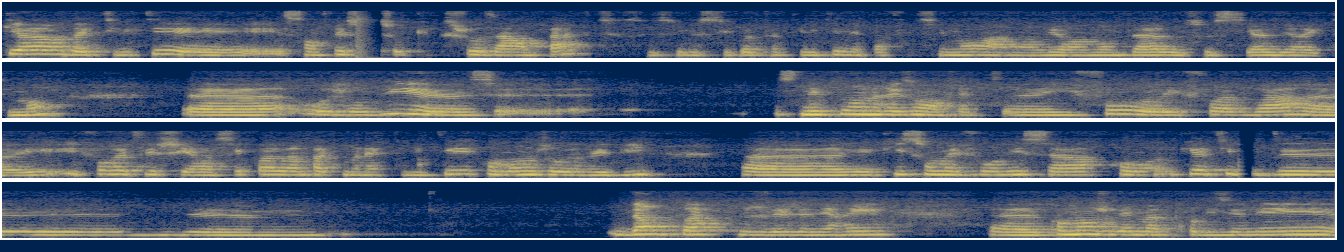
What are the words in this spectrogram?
cœur d'activité est centré sur quelque chose à impact. Si votre activité n'est pas forcément environnementale ou sociale directement. Euh, aujourd'hui, euh, ce n'est plus une raison en fait. Euh, il, faut, il faut avoir, il faut réfléchir. C'est quoi l'impact de mon activité Comment je réduis Qui sont mes fournisseurs Quel type de, d'emploi je vais générer Comment je vais m'approvisionner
